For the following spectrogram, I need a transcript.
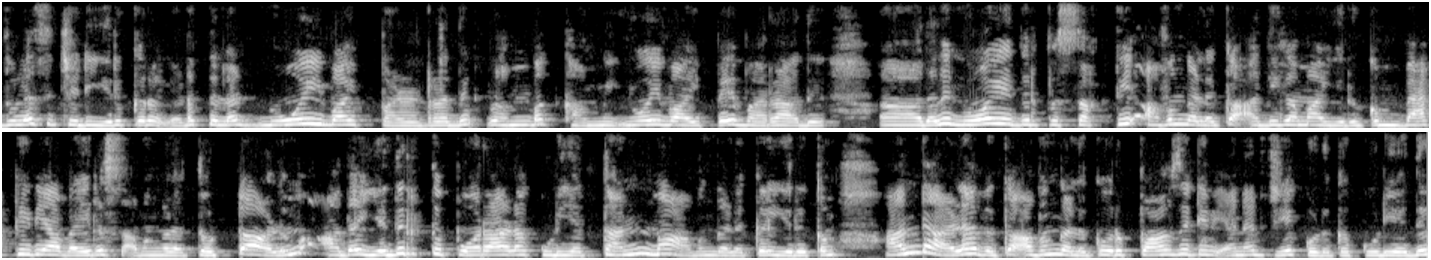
துளசி செடி இருக்கிற இடத்துல படுறது ரொம்ப கம்மி. நோய் வாய்ப்பே வராது அதாவது நோய் எதிர்ப்பு சக்தி அவங்களுக்கு அதிகமாக இருக்கும். பாக்டீரியா வைரஸ் அவங்கள தொட்டாலும் அதை எதிர்த்து போராடக்கூடிய தன்மை அவங்களுக்கு இருக்கும். அந்த அளவுக்கு அவங்களுக்கு ஒரு பாசிட்டிவ் எனர்ஜியை கொடுக்கக்கூடியது.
